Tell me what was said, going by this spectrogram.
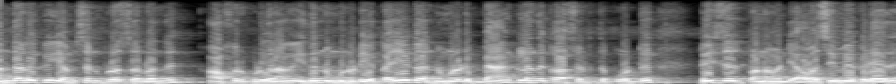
அந்த அளவுக்கு எம்சன் ப்ரௌசர் வந்து ஆஃபர் கொடுக்குறாங்க. இது நம்மளுடைய கையை நம்மளுடைய பேங்க்லேருந்து காசு எடுத்து போட்டு ரீசார்ஜ் பண்ண வேண்டிய அவசியமே கிடையாது.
